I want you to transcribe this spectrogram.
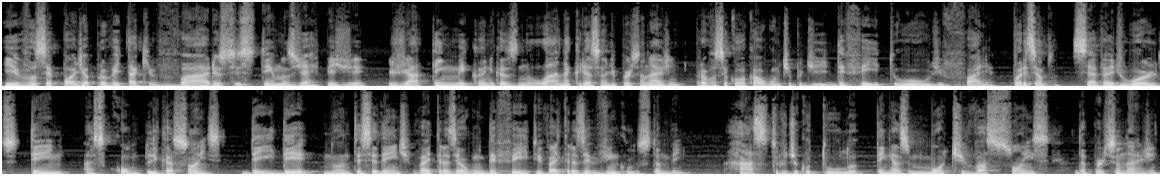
E você pode aproveitar que vários sistemas de RPG já têm mecânicas lá na criação de personagem para você colocar algum tipo de defeito ou de falha. Por exemplo, Savage Worlds tem as complicações. D&D no antecedente vai trazer algum defeito e vai trazer vínculos também. Rastro de Cthulhu tem as motivações da personagem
